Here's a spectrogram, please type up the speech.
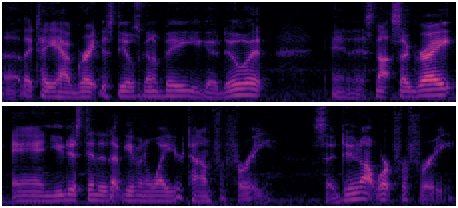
Uh, they tell you how great this deal is going to be. You go do it, and it's not so great, and you just ended up giving away your time for free. So do not work for free.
